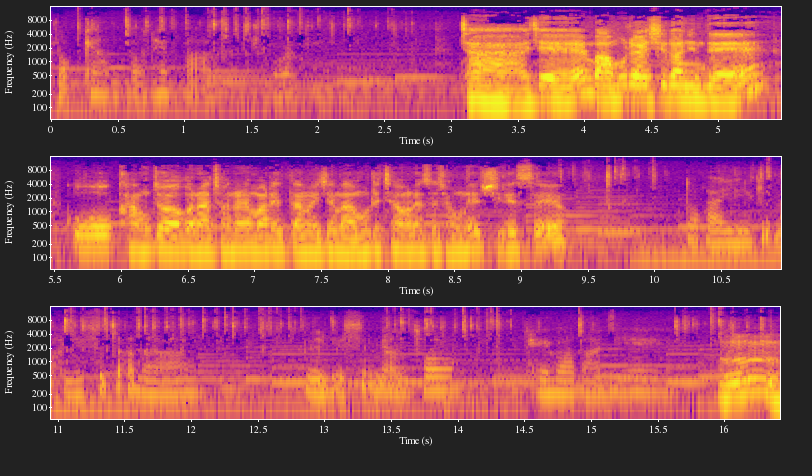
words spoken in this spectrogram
그렇게 한번 해봐. 자, 이제 마무리할 시간인데 꼭 강조하거나 전할 말 있다면 이제 마무리 차원에서 정리해 주시겠어요? 너가 일기 많이 쓰잖아. 일기 쓰면서 대화 많이 해. 음,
